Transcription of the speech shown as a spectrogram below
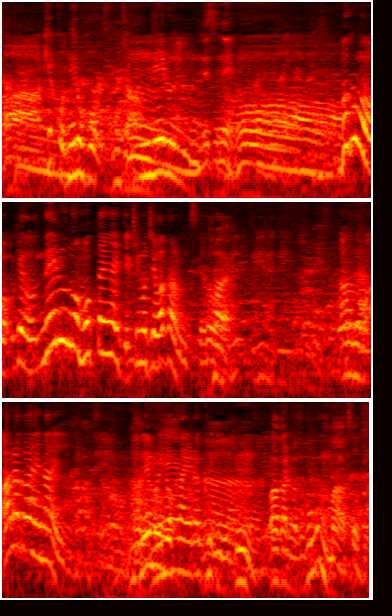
ああ結構寝る方ですねじゃあ、寝るんでですすねお僕もけど寝るのもったいないっていう気持ちは分かるんですけど、はい。あの抗えない眠りの快楽に、うん。わかります。僕もまあそうですよ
